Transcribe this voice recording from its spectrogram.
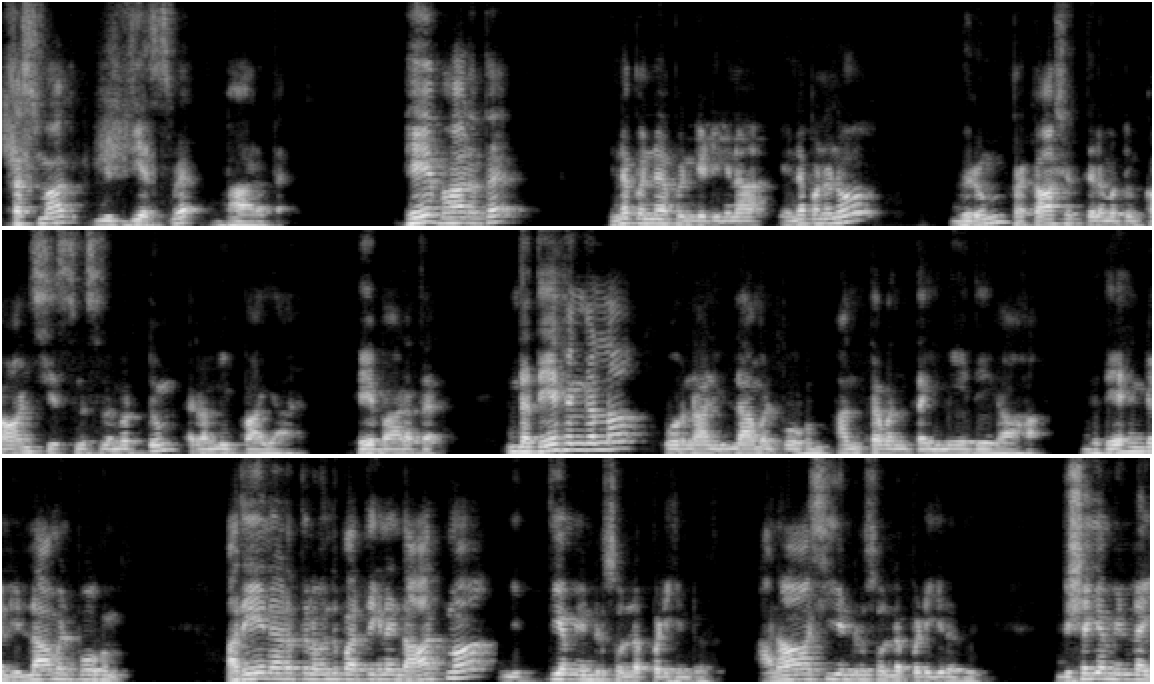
தஸ்மாத் யுத்தியஸ்வ பாரத. ஹே பாரத என்ன பண்ண அப்படின்னு கேட்டீங்கன்னா என்ன பண்ணணும்? வெறும் பிரகாசத்துல மட்டும் கான்சியஸ்னஸ்ல மட்டும் ரம்மிப்பாயார் ஹே பாரத இந்த தேகங்கள்லாம் ஒரு நாள் இல்லாமல் போகும். அந்தவன் தைமே தேகாக. இந்த தேகங்கள் இல்லாமல் போகும். அதே நேரத்துல வந்து பார்த்தீங்கன்னா இந்த ஆத்மா நித்தியம் என்று சொல்லப்படுகின்றது. அனாசி என்று சொல்லப்படுகிறது. விஷயம் இல்லை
